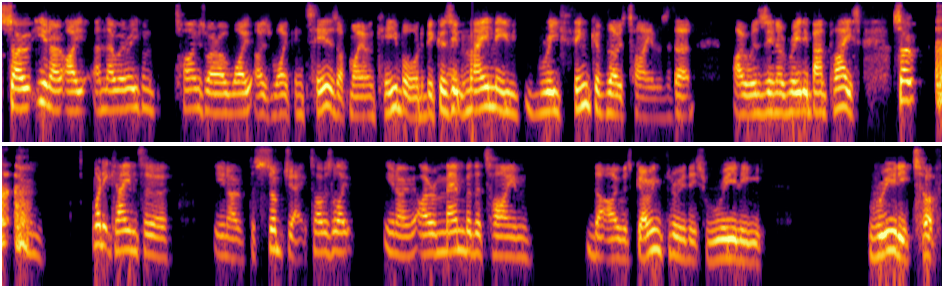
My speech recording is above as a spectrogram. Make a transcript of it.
so you know, I and there were even times where I, wipe, I was wiping tears off my own keyboard because it made me rethink of those times that I was in a really bad place. So when it came to, you know, the subject, I was like, you know, I remember the time that I was going through this really, really tough,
